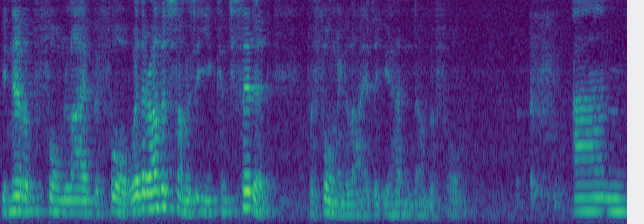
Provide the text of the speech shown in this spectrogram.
you'd never performed live before. Were there other songs that you considered performing live that you hadn't done before? Um,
